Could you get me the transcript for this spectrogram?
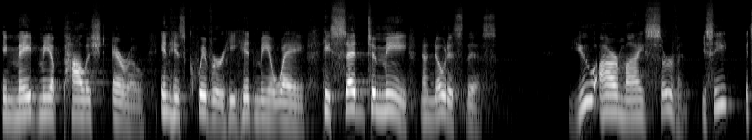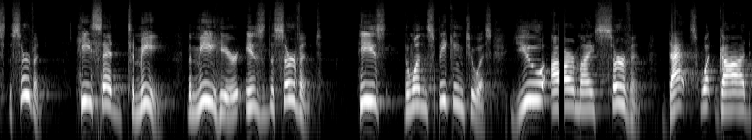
He made me a polished arrow. In his quiver, he hid me away. He said to me, Now notice this. You are my servant. You see, it's the servant. He said to me, the me here is the servant. He's the one speaking to us. You are my servant. That's what God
